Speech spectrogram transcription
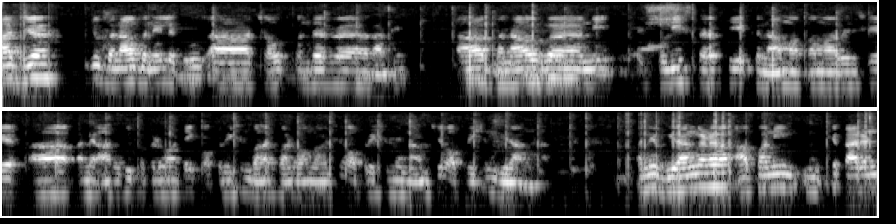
આજ જો બનાવ બનેલ હતું આ ચૌદ પંદર રાતે આ બનાવની પોલીસ તરફથી એક નામ આપવામાં આવેલ છે આ અને આરોપી પકડવા માટે એક ઓપરેશન બહાર પાડવામાં આવે છે ઓપરેશનનું નામ છે ઓપરેશન વિરાંગણા અને વિરાંગણા આપવાની મુખ્ય કારણ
